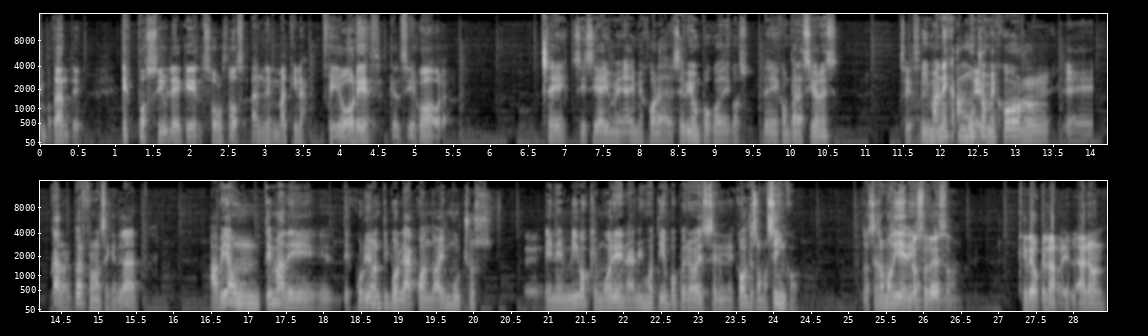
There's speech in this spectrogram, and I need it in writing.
importante. ¿Es posible que el Source 2 ande en máquinas peores que el CSGO ahora? Sí, sí, sí, hay, hay mejoras. Se vio un poco de, de comparaciones. Sí, sí. Y maneja mucho Eh. mejor, eh, claro, el performance en general. Había un tema de. Descubrieron tipo lag cuando hay muchos enemigos que mueren al mismo tiempo, pero es en el counter somos 5. Entonces somos 10, digo. No solo eso. ¿no? Creo que lo arreglaron.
